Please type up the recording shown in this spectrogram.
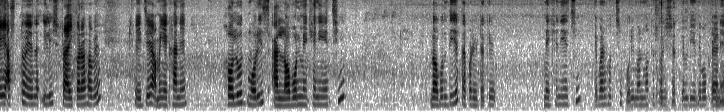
এই আস্ত ইলিশ ফ্রাই করা হবে। এই যে আমি এখানে হলুদ, মরিচ আর লবণ মেখে নিয়েছি। লবণ দিয়ে তারপর এটাকে মেখে নিয়েছি। এবার হচ্ছে পরিমাণ মতো সরিষার তেল দিয়ে দেবো প্যানে।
